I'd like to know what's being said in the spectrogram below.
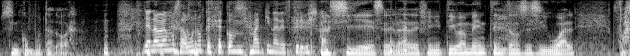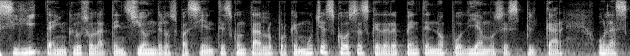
sin computadora. Ya no vemos a uno que esté con máquina de escribir. Así es, ¿verdad? Definitivamente, entonces igual facilita incluso la atención de los pacientes contarlo porque muchas cosas que de repente no podíamos explicar o las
